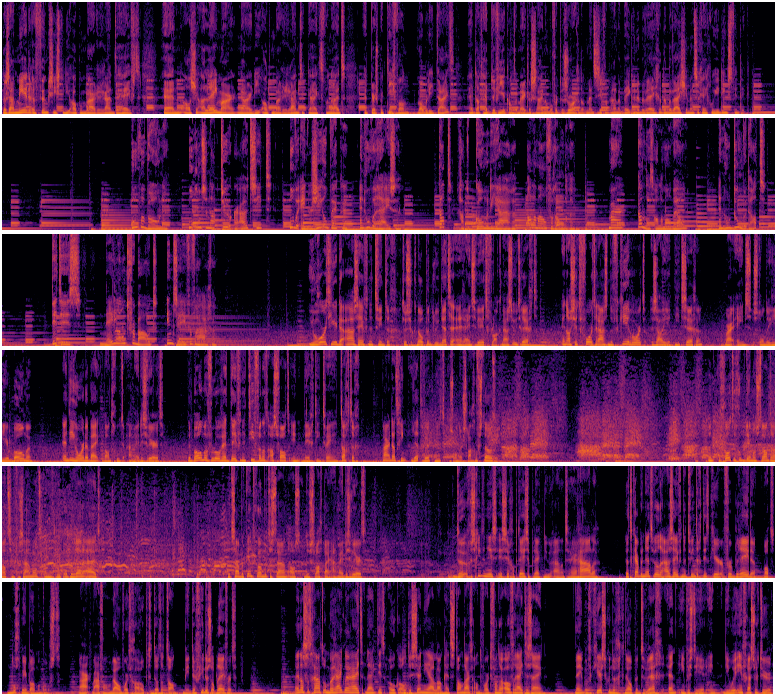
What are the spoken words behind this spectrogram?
Er zijn meerdere functies die die openbare ruimte heeft. En als je alleen maar naar die openbare ruimte kijkt vanuit het perspectief van mobiliteit, hè, dat het de vierkante meters zijn om ervoor te zorgen dat mensen zich van A naar B kunnen bewegen, dan bewijs je mensen geen goede dienst, vind ik. Hoe we wonen, hoe onze natuur eruit ziet, hoe we energie opwekken en hoe we reizen. Dat gaat de komende jaren allemaal veranderen. Maar kan dat allemaal wel? En hoe doen we dat? Dit is Nederland verbouwd in zeven vragen. Je hoort hier de A27 tussen knooppunt Lunette en Rijnsweert vlak naast Utrecht. En als je het voortrazende verkeer hoort, zou je het niet zeggen. Maar eens stonden hier bomen. En die hoorden bij landgoed Amelisweert. De bomen verloren het definitief van het asfalt in 1982. Maar dat ging letterlijk niet zonder slag of stoot. Een grote groep demonstranten had zich verzameld en het liep op rellen uit. Het zou bekend komen te staan als de slag bij Amelisweert. De geschiedenis is zich op deze plek nu aan het herhalen. Het kabinet wil de A27 dit keer verbreden, wat nog meer bomen kost. Maar waarvan wel wordt gehoopt dat het dan minder files oplevert. En als het gaat om bereikbaarheid, lijkt dit ook al decennia lang het standaard antwoord van de overheid te zijn. Neem verkeerskundige knelpunten weg en investeer in nieuwe infrastructuur.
